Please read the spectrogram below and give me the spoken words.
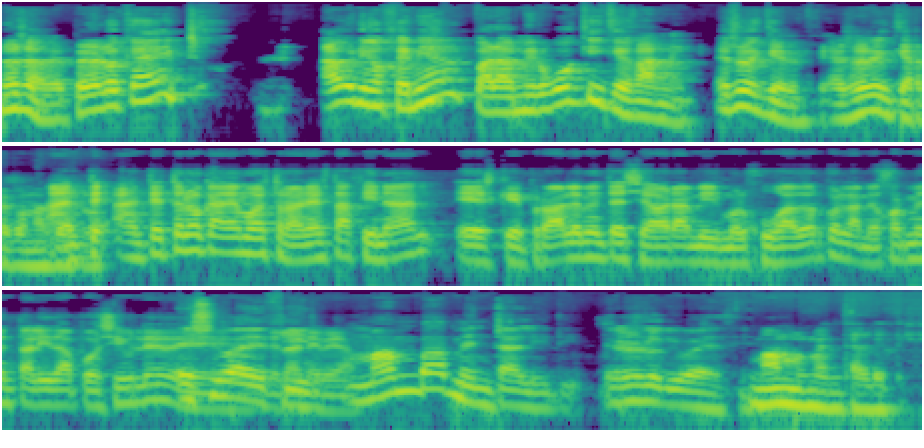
No sabe. Pero lo que ha hecho ha venido genial para Milwaukee que gane. Eso hay que decir, eso hay que reconocerlo. Ante, ante todo lo que ha demostrado en esta final es que probablemente sea ahora mismo el jugador con la mejor mentalidad posible de, Eso iba a de la decir. NBA. Mamba mentality. Eso es lo que iba a decir. Mambo mentality.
